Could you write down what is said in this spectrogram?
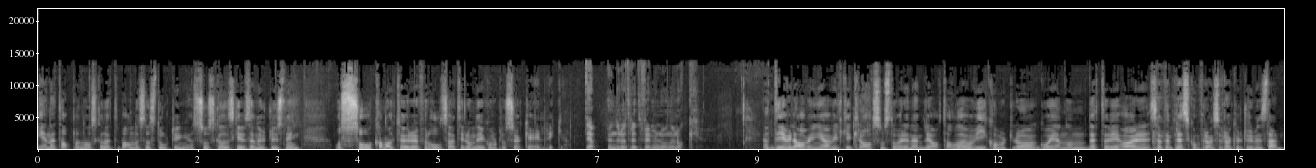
én etappe. Nå skal dette behandles av Stortinget. Så skal det skrives en utlysning. Og så kan aktører forholde seg til om de kommer til å søke eller ikke. Ja, 135 millioner nok? Ja, Det vil avhenge av hvilke krav som står i en endelig avtale. og Vi kommer til å gå gjennom dette. Vi har sett en pressekonferanse fra kulturministeren.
